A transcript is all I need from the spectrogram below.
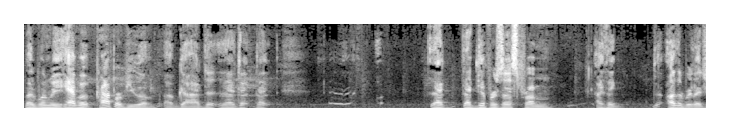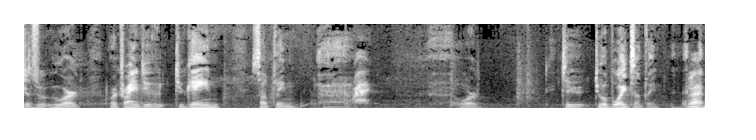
but when we have a proper view of, of God, that that, that that that that differs us from, I think, the other religions who- who are who are trying to to gain something uh, right, or to to avoid something. right,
